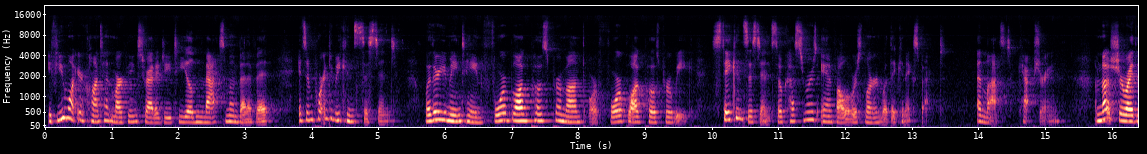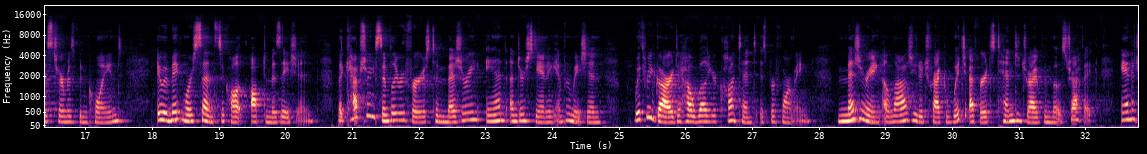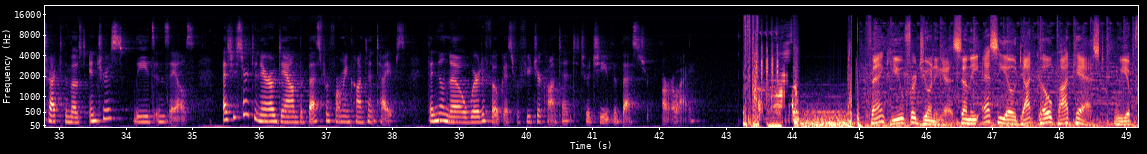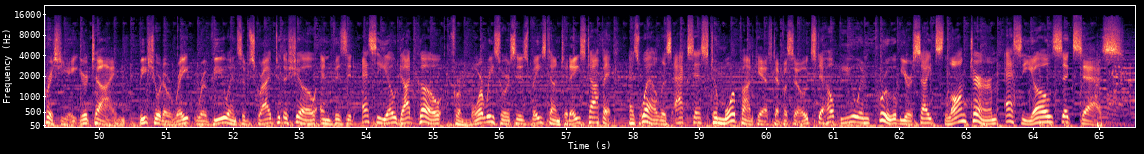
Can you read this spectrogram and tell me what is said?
If you want your content marketing strategy to yield maximum benefit, it's important to be consistent. Whether you maintain four blog posts per month or four blog posts per week, stay consistent so customers and followers learn what they can expect. And last, capturing. I'm not sure why this term has been coined. It would make more sense to call it optimization, but capturing simply refers to measuring and understanding information with regard to how well your content is performing. Measuring allows you to track which efforts tend to drive the most traffic and attract the most interest, leads, and sales. As you start to narrow down the best performing content types, then you'll know where to focus for future content to achieve the best ROI. Thank you for joining us on the SEO.co podcast. We appreciate your time. Be sure to rate, review, and subscribe to the show and visit SEO.co for more resources based on today's topic, as well as access to more podcast episodes to help you improve your site's long term SEO success.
